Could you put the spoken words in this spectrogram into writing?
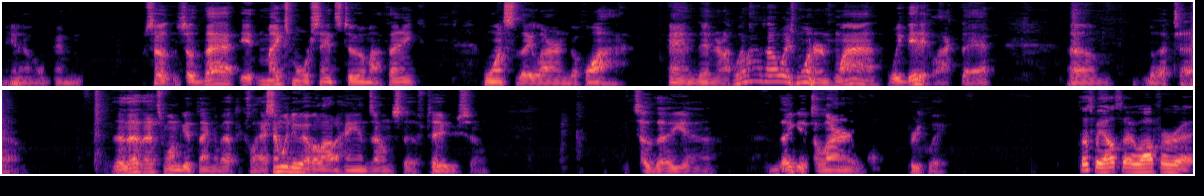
You know, and so so that it makes more sense to them, I think, once they learn the why. And then they're like, well, I was always wondering why we did it like that. Um, but uh, that, that's one good thing about the class, and we do have a lot of hands-on stuff too. So, so they uh, they get to learn pretty quick. Plus, we also offer uh,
